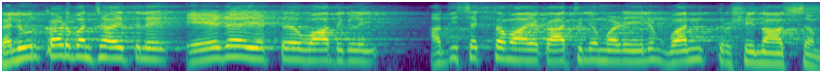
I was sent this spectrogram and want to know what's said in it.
കലൂർക്കാട് പഞ്ചായത്തിലെ ഏഴ് എട്ട് വാർഡുകളിൽ അതിശക്തമായ കാറ്റിലും മഴയിലും വൻ കൃഷിനാശം.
